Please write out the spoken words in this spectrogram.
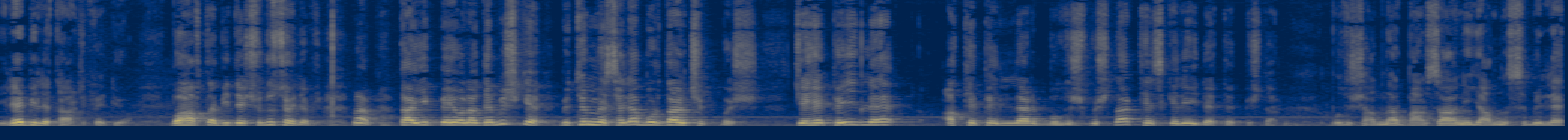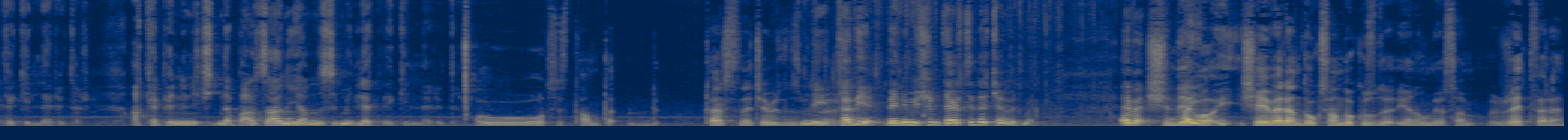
Bile bile tahrif ediyor. Bu hafta bir de şunu söylemiş. Tayyip Bey ona demiş ki bütün mesele buradan çıkmış. CHP ile AKP'liler buluşmuşlar, tezkereyi reddetmişler. Buluşanlar Barzani yanlısı milletvekilleridir. AKP'nin içinde Barzani yanlısı milletvekilleridir. Oo, siz tam te- tersine çevirdiniz? Ne, tabii benim işim tersine çevirmek. Evet. Şimdi hayır. o şey veren 99'du yanılmıyorsam red veren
